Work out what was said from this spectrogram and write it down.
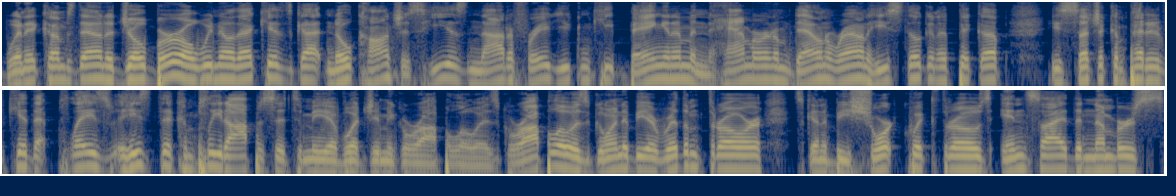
When it comes down to Joe Burrow, we know that kid's got no conscience. He is not afraid. You can keep banging him and hammering him down around. He's still going to pick up. He's such a competitive kid that plays. He's the complete opposite to me of what Jimmy Garoppolo is. Garoppolo is going to be a rhythm thrower. It's going to be short, quick throws inside the numbers,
